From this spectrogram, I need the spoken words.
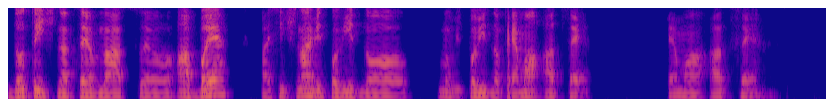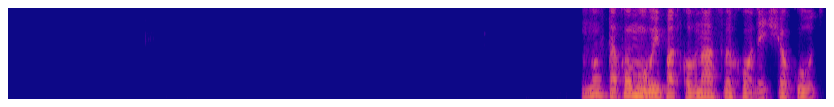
Дотична це в нас е, АБ, а січна, відповідно, ну, відповідно, пряма АЦ. Пряма АЦ. Ну, в такому випадку в нас виходить, що кут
